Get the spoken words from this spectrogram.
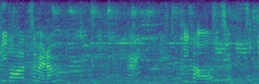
কি খাওয়া হচ্ছে ম্যাডাম কি খাওয়া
